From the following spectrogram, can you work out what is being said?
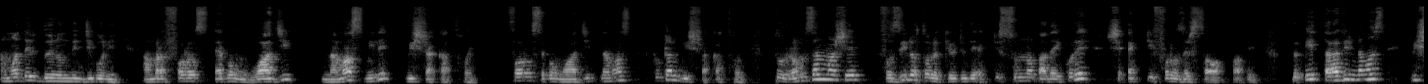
আমাদের দৈনন্দিন জীবনে আমরা ফরজ এবং ওয়াজিব নামাজ মিলে বিশ রাকাত হয়। ফরজ এবং ওয়াজিব নামাজ টোটাল বিশ হয়। তো রমজান মাসের ফজিলত হলো কেউ যদি একটি সুন্নত আদায় করে, সে একটি ফরজের সওয়াব পাবে। তো এই তারাবির নামাজ বিশ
